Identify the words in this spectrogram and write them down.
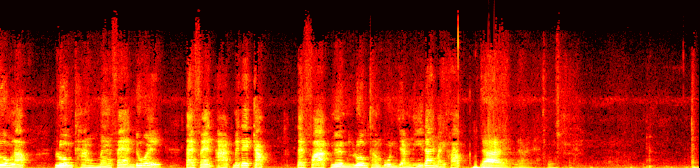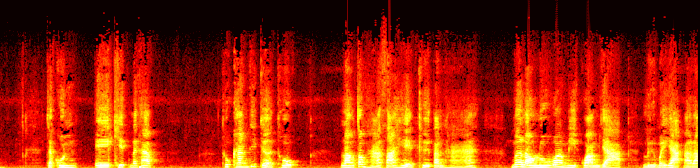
ล่วงลับ รวมทั้งแม่แฟนด้วย แต่แฟนอาจไม่ได้กลับ แต่ฝากเงินร่วมทำบุญอย่างนี้ได้ไหมครับ ได้ได้จากคุณเอคิดนะครับ ทุกครั้งที่เกิดทุกข์เราต้องหาสาเหตุคือตัณหา เมื่อเรารู้ว่ามีความอยากหรือไม่อยากอะไร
